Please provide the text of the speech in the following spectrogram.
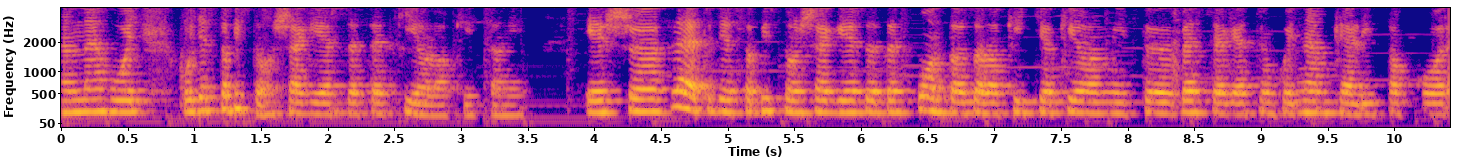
lenne, hogy, hogy ezt a biztonságérzetet kialakítani. És lehet, hogy ezt a biztonságérzetet pont az alakítja ki, amit beszélgettünk, hogy nem kell itt akkor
